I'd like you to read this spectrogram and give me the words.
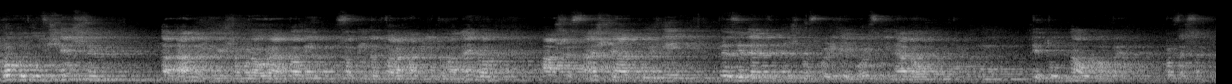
W roku 2000 nadano dzisiejszemu laureatowi stopień doktora habilitowanego, a 16 lat później prezydent Rzeczpospolitej Polskiej nadał mu tytuł naukowy profesora.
